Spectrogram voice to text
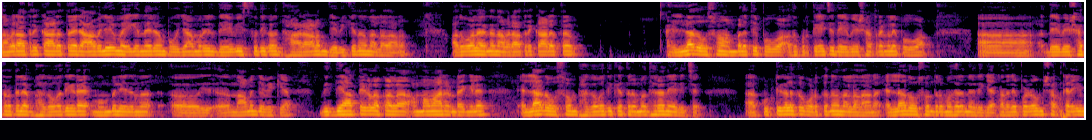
നവരാത്രി കാലത്ത് രാവിലെയും വൈകുന്നേരവും പൂജാമുറിയിൽ ദേവീസ്തുതികൾ ധാരാളം ജപിക്കുന്നത് നല്ലതാണ്. അതുപോലെ തന്നെ നവരാത്രി കാലത്ത് എല്ലാ ദിവസവും അമ്പലത്തിൽ പോവുക അത് പ്രത്യേകിച്ച് ദേവീക്ഷേത്രങ്ങളിൽ പോവുക ദേവീക്ഷേത്രത്തിലെ ഭഗവതിയുടെ മുമ്പിലിരുന്ന് നാമം ജപിക്കുക. വിദ്യാർത്ഥികളൊക്കെ ഉള്ള അമ്മമാരുണ്ടെങ്കിൽ എല്ലാ ദിവസവും ഭഗവതിക്ക് ത്രിമധുര നേദിച്ച് കുട്ടികൾക്ക് കൊടുക്കുന്നത് നല്ലതാണ്. എല്ലാ ദിവസവും ത്രിമധുരം നേദിക്കുക കദളിപ്പഴവും ശർക്കരയും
